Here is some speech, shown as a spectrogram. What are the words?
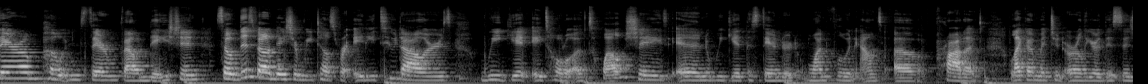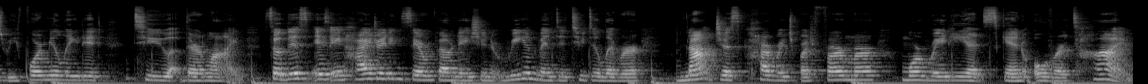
Serum Potent Serum Foundation. So this foundation retails for $82. We get a total of 12 shades and we get the standard one fluid ounce of product. Like I mentioned earlier, this is reformulated to their line. So this is a hydrating serum foundation reinvented to deliver not just coverage, but firmer, more radiant skin over time.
